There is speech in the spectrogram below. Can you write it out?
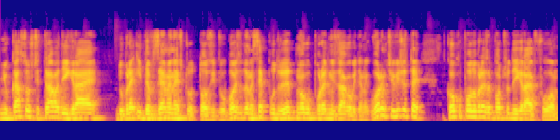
Нюкасъл ще трябва да играе добре и да вземе нещо от този двубой, за да не се подредят много поредни загуби. Да не говорим, че виждате колко по-добре започва да играе Фулъм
